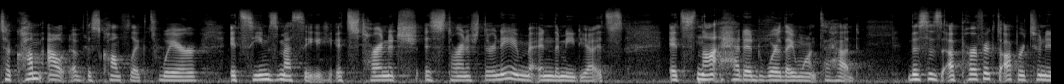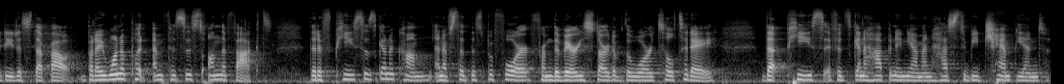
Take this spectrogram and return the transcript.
to come out of this conflict where it seems messy, it's tarnished, it's tarnished their name in the media, it's, it's not headed where they want to head. This is a perfect opportunity to step out, but I want to put emphasis on the fact that if peace is going to come, and I've said this before from the very start of the war till today, that peace, if it's going to happen in Yemen, has to be championed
